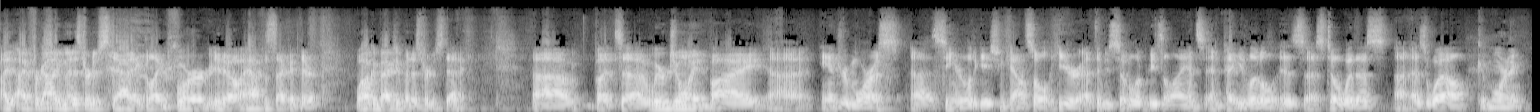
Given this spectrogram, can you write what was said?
I, I, I forgot administrative static like for you know a half a second there. Welcome back to administrative static. Uh, but uh, we're joined by uh, Andrew Morris, uh, Senior Litigation Counsel here at the New Civil Liberties Alliance, and Peggy Little is uh, still with us uh, as well. Good morning.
